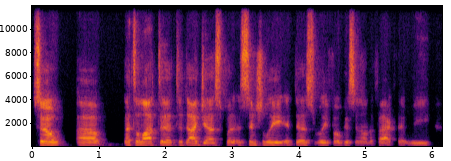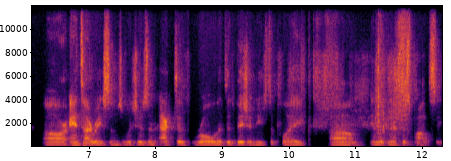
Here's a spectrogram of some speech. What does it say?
So uh, that's a lot to, to digest, but essentially it does really focus in on the fact that we are anti-racism, which is an active role that the division needs to play um, in looking at this policy.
